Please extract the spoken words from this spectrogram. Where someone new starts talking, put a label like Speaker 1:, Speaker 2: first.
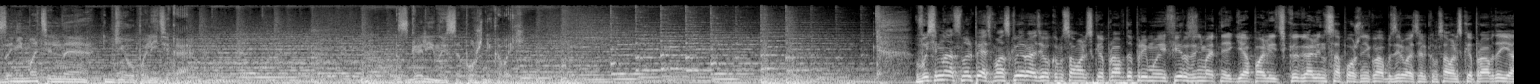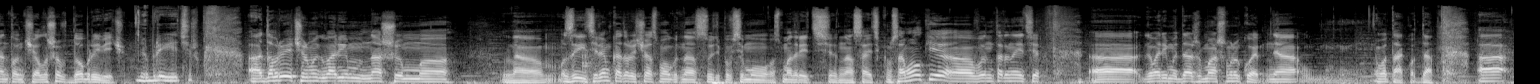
Speaker 1: Занимательная геополитика с Галиной Сапожниковой.
Speaker 2: 18.05 в Москве, радио «Комсомольская правда», прямой эфир, занимательная геополитика. Галина Сапожникова, обозреватель «Комсомольской правды». Я Антон Челышев. Добрый вечер.
Speaker 3: Добрый вечер.
Speaker 2: А, добрый вечер. Мы говорим нашим э, зрителям, которые сейчас могут нас, судя по всему, смотреть на сайте Комсомолки э, в интернете. Говорим и даже машем рукой. Вот так вот, да.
